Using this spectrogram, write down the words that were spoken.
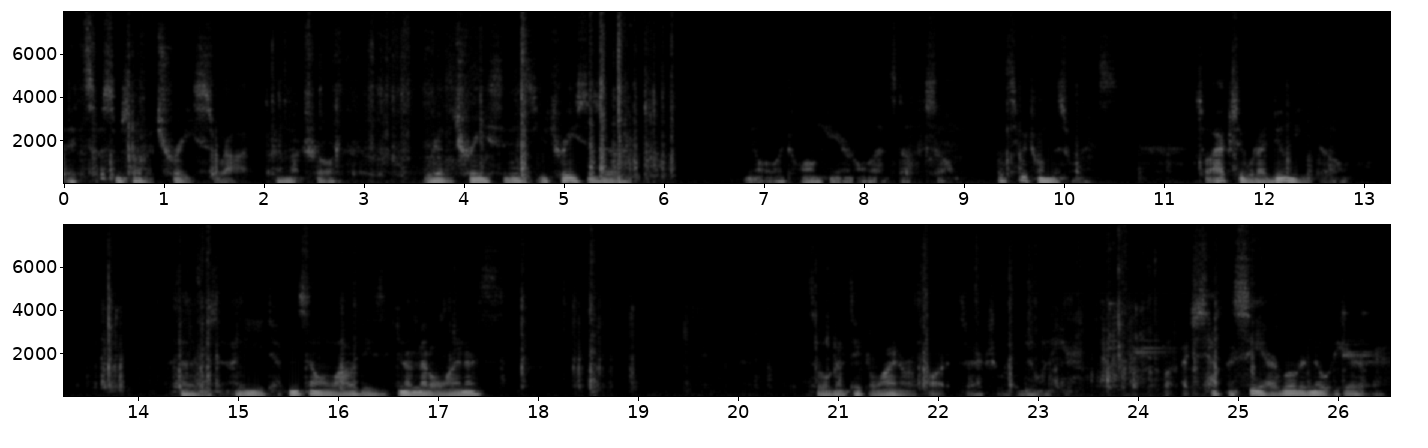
It's some sort of a trace rot. I'm not sure where the trace is. Your traces are, you know, like along here and all that stuff. So let's see which one this one is. So actually what I do need though, is I need, I've been selling a lot of these inner metal liners. So we're going to take the liner apart. That's actually what I'm doing here. But I just happen to see, I wrote a note here.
